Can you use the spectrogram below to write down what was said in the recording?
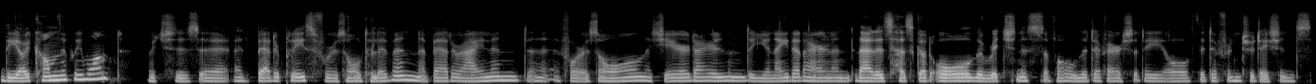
the outcome that we want which is a, a, better place for us all to live in, a better Ireland uh, for us all, a shared Ireland, a united Ireland that is, has got all the richness of all the diversity of the different traditions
